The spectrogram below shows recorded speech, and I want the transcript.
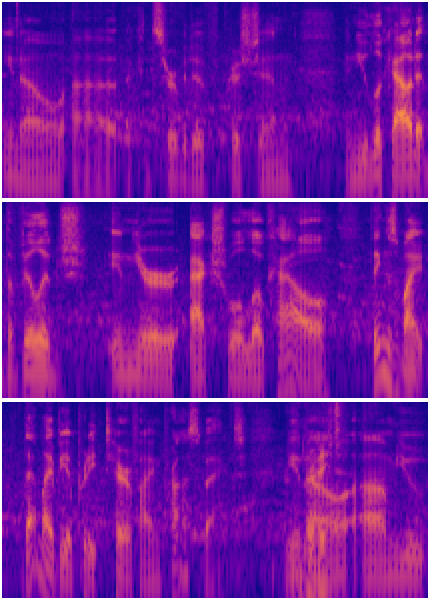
you know uh, a conservative Christian, and you look out at the village in your actual locale, things might that might be a pretty terrifying prospect. You know, Right. um, you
